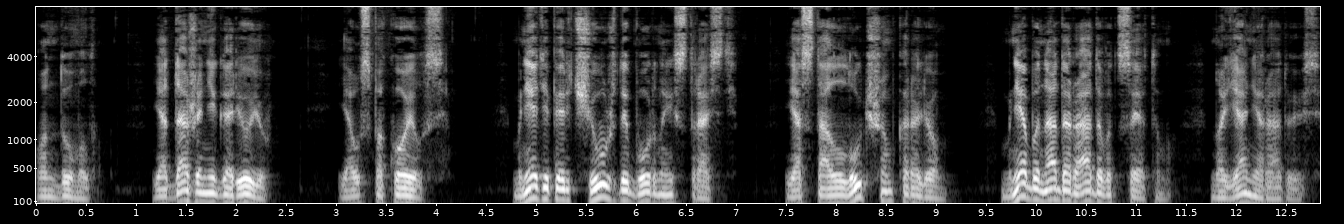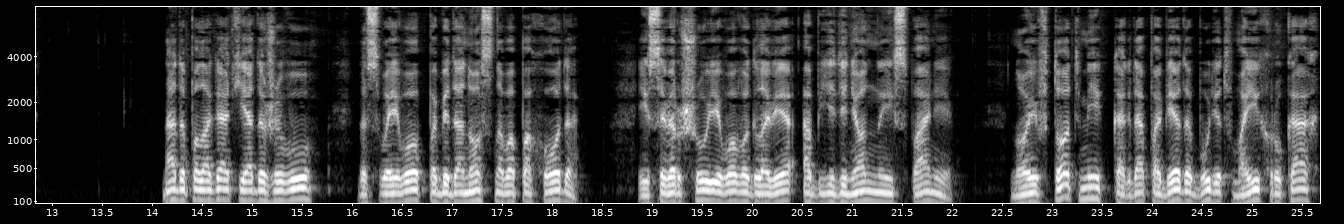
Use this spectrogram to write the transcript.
Он думал, «Я даже не горюю, я успокоился». Мне теперь чужды бурные страсти. Я стал лучшим королем. Мне бы надо радоваться этому, но я не радуюсь. Надо полагать, я доживу до своего победоносного похода и совершу его во главе объединенной Испании. Но и в тот миг, когда победа будет в моих руках,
